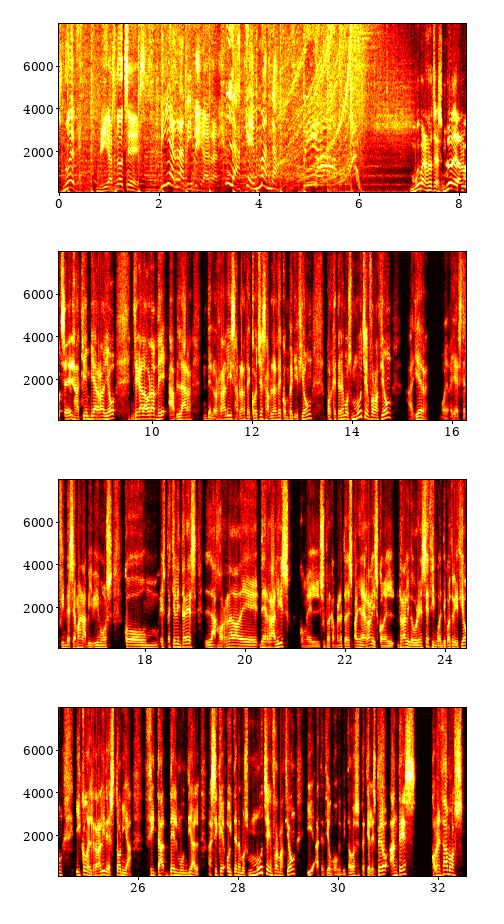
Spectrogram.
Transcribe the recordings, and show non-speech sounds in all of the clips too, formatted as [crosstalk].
las 9. Vías noches. Vía Radio. Vía Radio. La que manda. Muy buenas noches, 9 de la noche, ¿eh? aquí en Vía Radio. Llega la hora de hablar de los rallies, hablar de coches, hablar de competición, porque tenemos mucha información. Ayer, bueno, ayer este fin de semana vivimos con especial interés la jornada de, de rallies con el Supercampeonato de España de Rallys, con el Rally de Ourense, 54 edición, y con el Rally de Estonia, cita del Mundial. Así que hoy tenemos mucha información y atención con invitados especiales. Pero antes, comenzamos.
